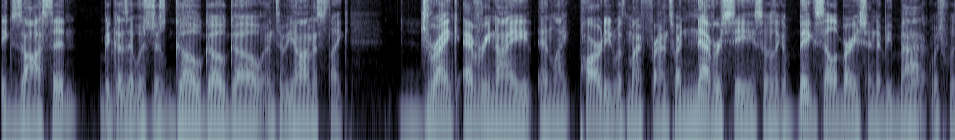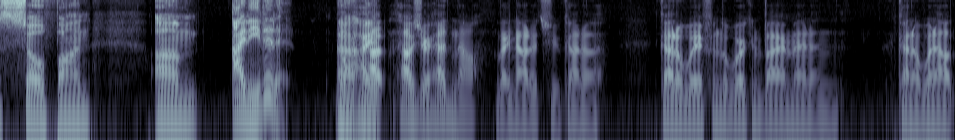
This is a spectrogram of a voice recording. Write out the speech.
exhausted because mm-hmm. it was just go, go, go. And to be honest, like drank every night and like partied with my friends who I never see. So it was like a big celebration to be back, Yeah. which was so fun. Um, I needed it. Uh, I, how, how's your head now? Like now that you kind of got away from the work environment and kind of went out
